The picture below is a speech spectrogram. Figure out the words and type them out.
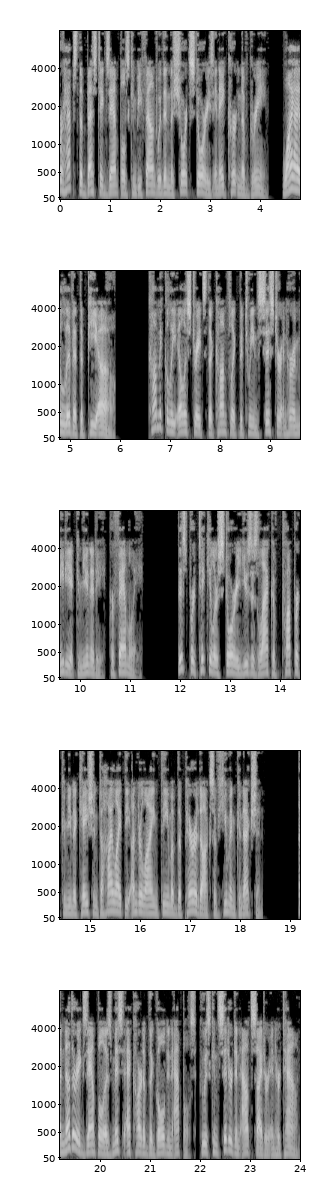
Perhaps the best examples can be found within the short stories in A Curtain of Green. Why I Live at the P.O. comically illustrates the conflict between sister and her immediate community, her family. This particular story uses lack of proper communication to highlight the underlying theme of the paradox of human connection. Another example is Miss Eckhart of the Golden Apples, who is considered an outsider in her town.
